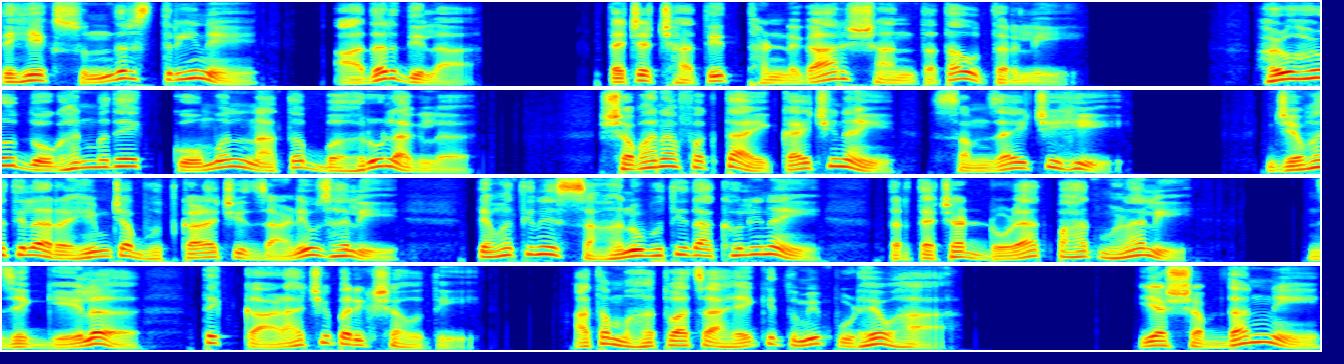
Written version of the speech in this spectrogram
तेही एक सुंदर स्त्रीने आदर दिला. त्याच्या छातीत थंडगार शांतता उतरली. हळूहळू दोघांमध्ये एक कोमल नातं बहरू लागलं. शबाना फक्त ऐकायची नाही समजायचीही. जेव्हा तिला रहीमच्या भूतकाळाची जाणीव झाली तेव्हा तिने सहानुभूती दाखवली नाही तर त्याच्या डोळ्यात पाहत म्हणाली जे गेलं ते काळाची परीक्षा होती. आता महत्वाचं आहे की तुम्ही पुढे व्हा. या शब्दांनी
